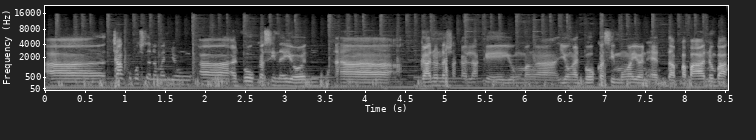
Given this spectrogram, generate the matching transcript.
Uh, kumusta naman yung ah, advocacy na yon? Ah, gaano na siya kalaki yung mga yung advocacy mo ngayon at ah, papaano ba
